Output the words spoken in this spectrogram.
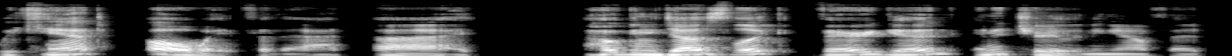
We can't all wait for that. Uh, Hogan does look very good in a cheerleading outfit.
